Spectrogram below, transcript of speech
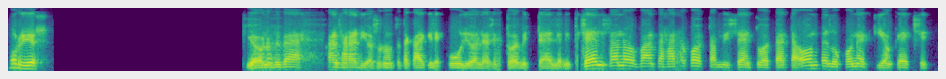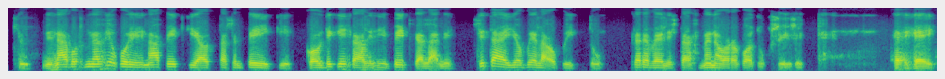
Morjes. Joo, no hyvä kansanradio tätä kaikille kuulijoille ja toimittajille. Niin sen sanon vaan tähän rokottamiseen, tuota, että ompelukonekin on keksitty. Niin nämä voisi mennä liukuhihnaa pitkiä ottaa sen piikin. Kun on digitaali niin pitkällä, niin sitä ei ole vielä opittu. Terveellistä menoa rokotuksiin sitten. Hei hei.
